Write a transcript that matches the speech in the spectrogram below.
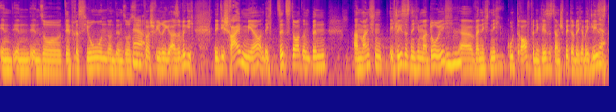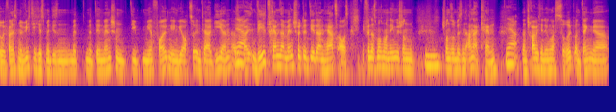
in, in, in so Depressionen und in so super schwierige, also wirklich, die, die schreiben mir und ich sitze dort und bin an manchen, ich lese es nicht immer durch, mhm. äh, wenn ich nicht gut drauf bin. Ich lese es dann später durch, aber ich lese ja. es durch, weil es mir wichtig ist, mit diesen, mit, mit den Menschen, die mir folgen, irgendwie auch zu interagieren. Also ja. weil ein wildfremder Mensch schüttet dir dein Herz aus. Ich finde, das muss man irgendwie schon, mhm. schon so ein bisschen anerkennen. Ja. Dann schreibe ich denen irgendwas zurück und denke mir,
